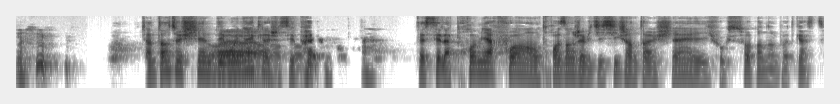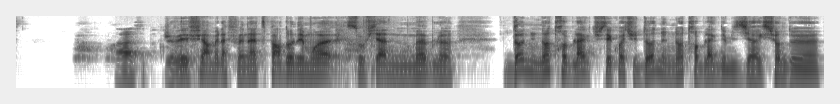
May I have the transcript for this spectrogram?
tu entends ce chien Ouais, démoniaque là Je sais pas. C'est la première fois en trois ans que j'habite ici que j'entends un chien et il faut que ce soit pendant un podcast. Ah, Je vais fermer la fenêtre. Pardonnez-moi, Sofiane, meuble. Donne une autre blague. Tu sais quoi Tu donnes une autre blague de misdirection de,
